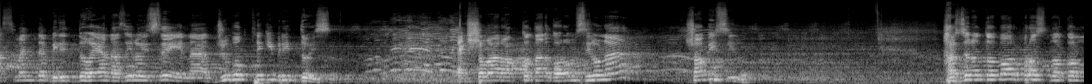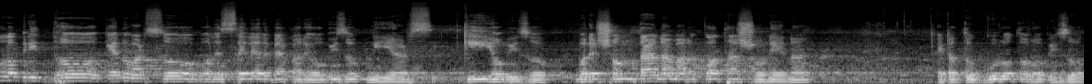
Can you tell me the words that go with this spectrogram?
আসমানতে বৃদ্ধ হইয়া নাজিল হইছে না যুবক থেকে বৃদ্ধ হইছে? একসময় রক্ত তার গরম ছিল না, সবই ছিল। হজরত ওমর প্রশ্ন করল, বৃদ্ধ, কেন আসছো? বলে, ছেলের ব্যাপারে অভিযোগ নিয়ে আসছি। কি অভিযোগ? বলে, সন্তান আমার কথা শোনে না। এটা তো গুরুতর অভিযোগ।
